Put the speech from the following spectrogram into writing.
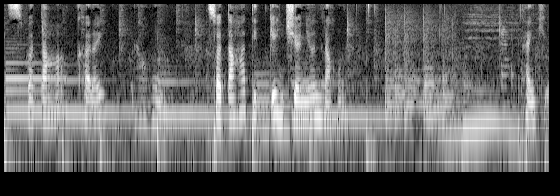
स्वतः खरे राहून. स्वतः तितके जेन्युन राहून. थँक्यू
